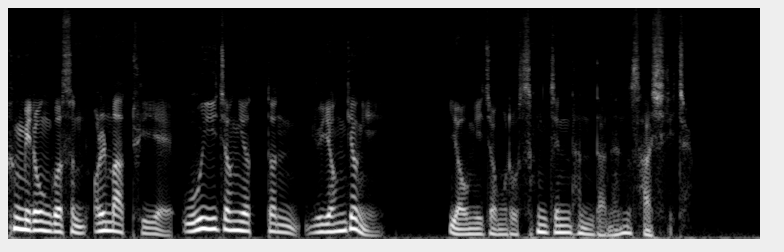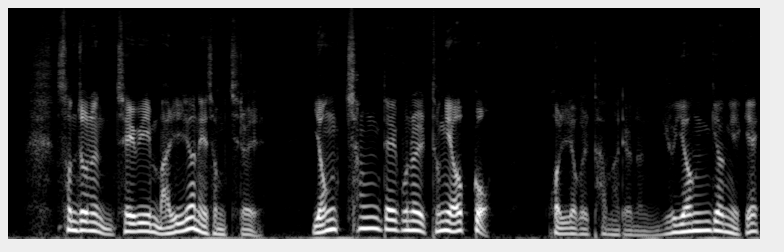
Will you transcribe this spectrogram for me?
흥미로운 것은 얼마 뒤에 우의정이었던 유영경이 영의정으로 승진한다는 사실이죠. 선조는 제위 말년의 정치를 영창대군을 등에 업고 권력을 탐하려는 유영경에게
